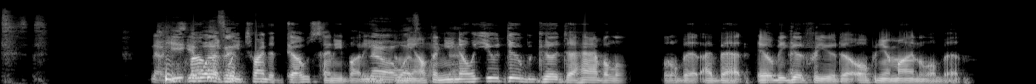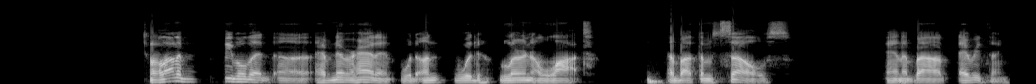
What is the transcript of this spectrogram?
no, he, it's it not like wasn't. we tried to dose anybody. No, it wasn't like and you know, you do good to have a little, little bit. I bet it would be good for you to open your mind a little bit. A lot of people that uh, have never had it would un- would learn a lot about themselves and about everything.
